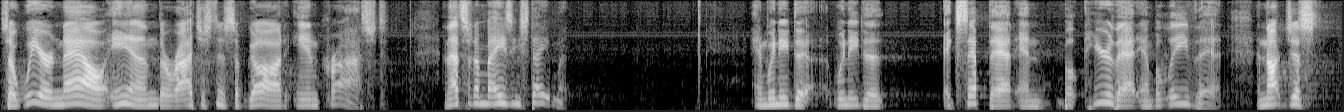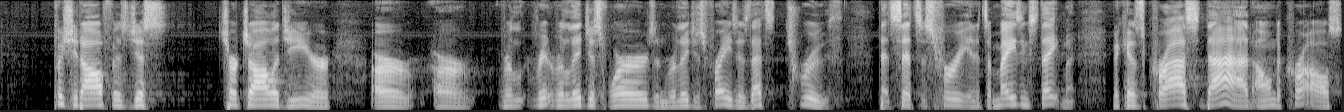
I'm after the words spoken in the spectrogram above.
So we are now in the righteousness of God in Christ. And that's an amazing statement. And we need to, we need to accept that and hear that and believe that. And not just push it off as just churchology or, or, or re- religious words and religious phrases. That's truth that sets us free. And it's an amazing statement because Christ died on the cross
